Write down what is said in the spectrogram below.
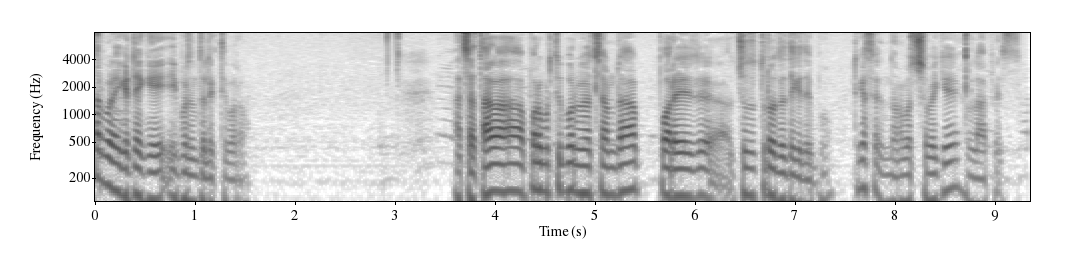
তারপরে এটাকে এই পর্যন্ত লিখতে পারো। আচ্ছা তা পরবর্তী পর্বে হচ্ছে আমরা পরের চতুর্থ অধ্যায় থেকে দেখব। ঠিক আছে? ধন্যবাদ সবাইকে। আল্লাহ হাফেজ।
